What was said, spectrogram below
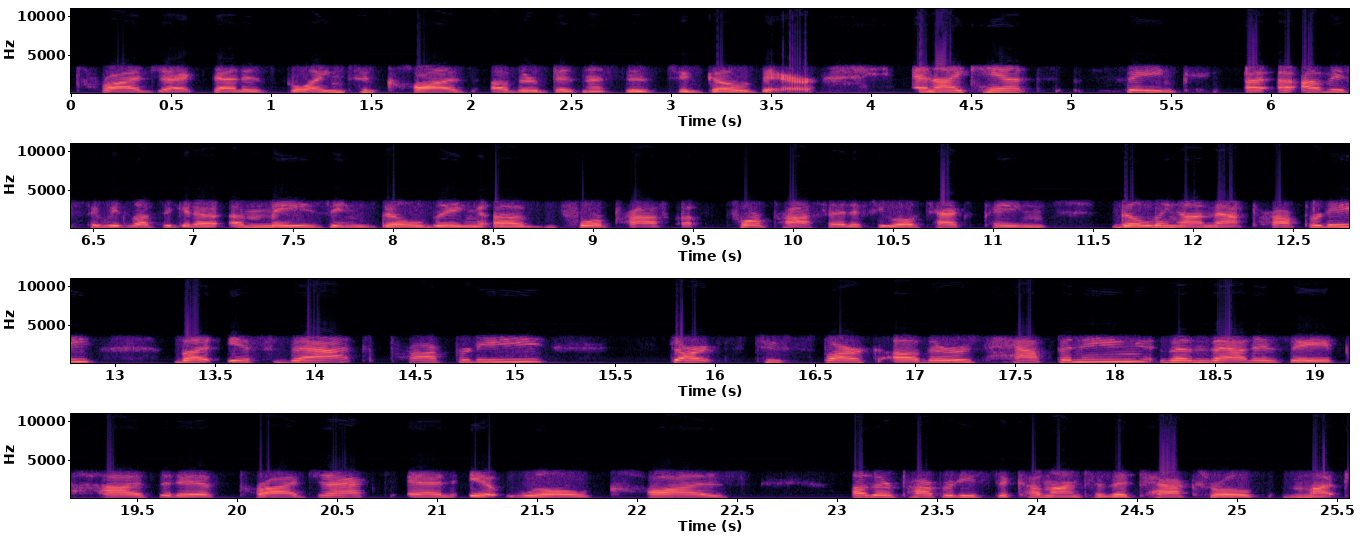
project that is going to cause other businesses to go there. And I can't think uh, obviously we'd love to get an amazing building uh, for profit, for profit, if you will, tax-paying building on that property. But if that property starts to spark others happening, then that is a positive project, and it will cause other properties to come onto the tax rolls much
